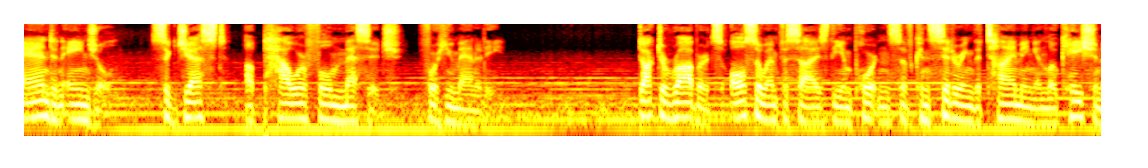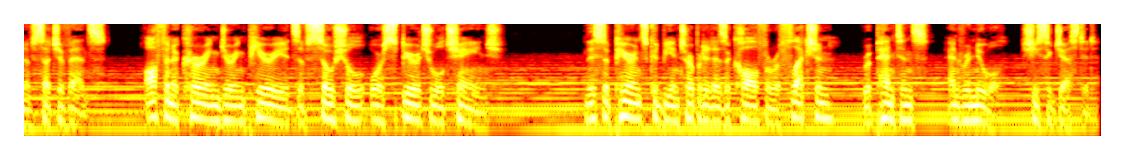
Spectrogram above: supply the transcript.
and an angel suggest a powerful message for humanity. Dr. Roberts also emphasized the importance of considering the timing and location of such events, often occurring during periods of social or spiritual change. This appearance could be interpreted as a call for reflection, repentance, and renewal, she suggested.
